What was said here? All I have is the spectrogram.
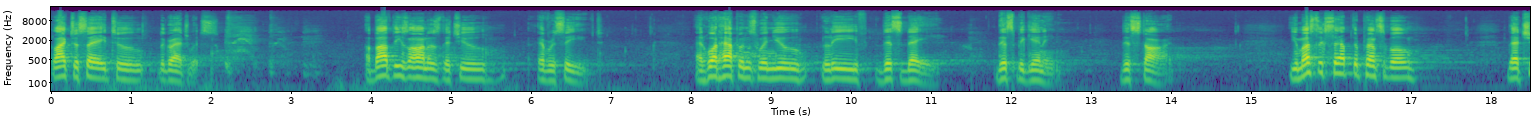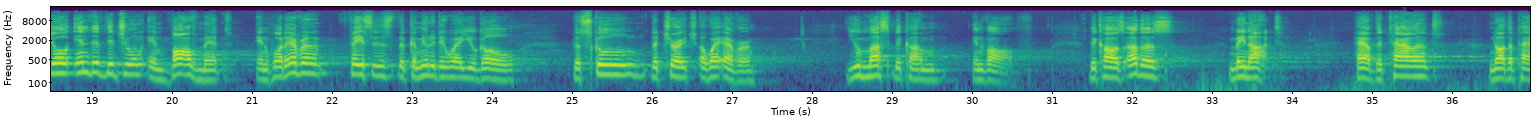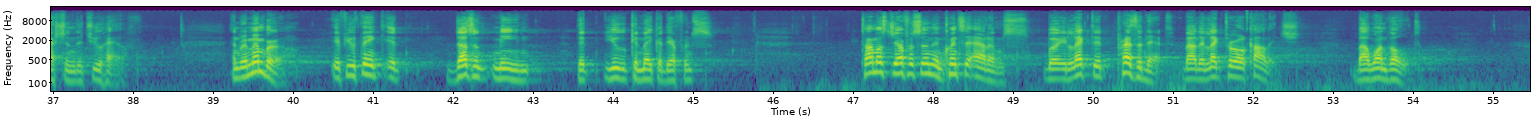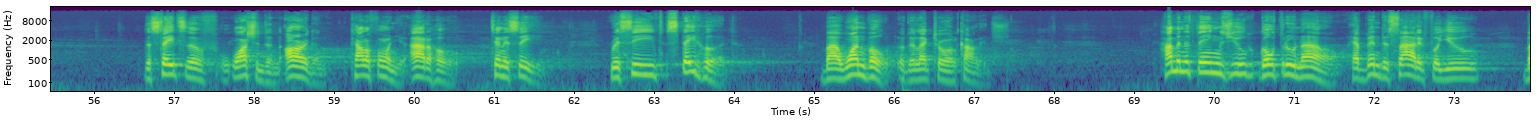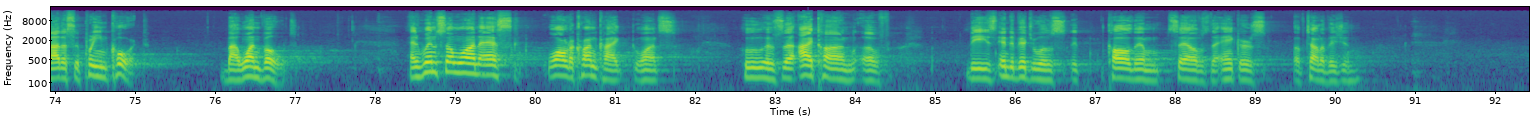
also like to say to the graduates about these honors that you have received and what happens when you leave this day, this beginning, this start. You must accept the principle that your individual involvement in whatever faces the community where you go, the school, the church, or wherever, you must become involved because others may not have the talent nor the passion that you have. And remember, if you think it doesn't mean that you can make a difference, Thomas Jefferson and Quincy Adams were elected president by the Electoral College by one vote. The states of Washington, Oregon, California, Idaho, Tennessee received statehood by one vote of the Electoral College. How many things you go through now have been decided for you by the Supreme Court by one vote? And when someone asked Walter Cronkite once, who is an icon of these individuals call themselves the anchors of television,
